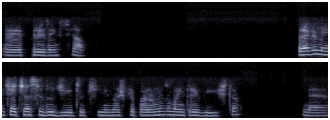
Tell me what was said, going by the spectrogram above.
é, presencial. Previamente já tinha sido dito que nós preparamos uma entrevista, né?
